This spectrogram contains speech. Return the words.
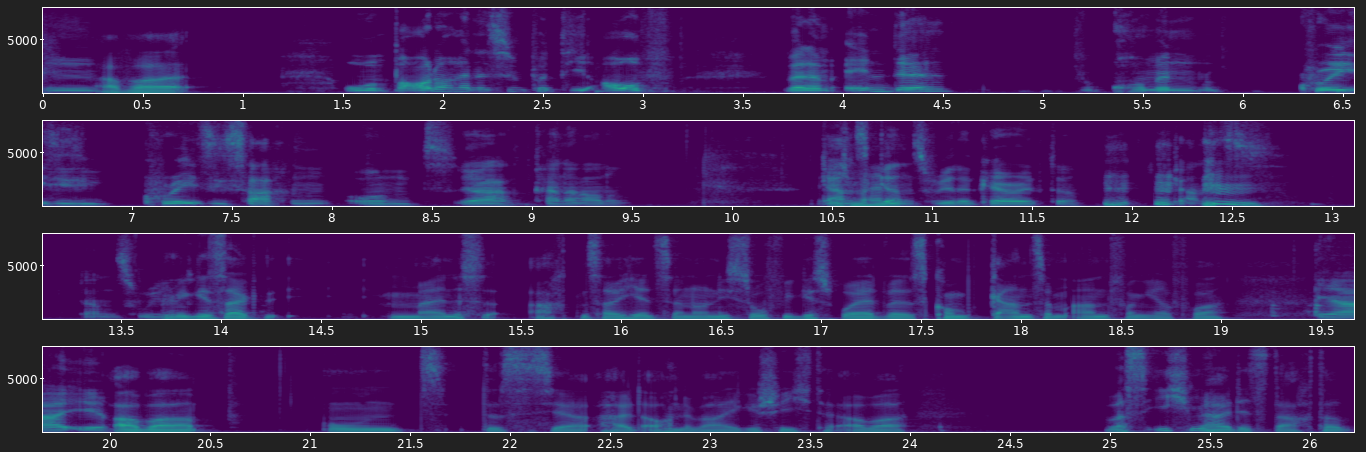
Mhm. Aber Und man baut auch eine Sympathie auf. Weil am Ende kommen crazy, crazy Sachen und ja, keine Ahnung. Ganz, mein- ganz weirder Charakter. Ganz, ganz wie weird. gesagt, meines Erachtens habe ich jetzt ja noch nicht so viel gespoilt, weil es kommt ganz am Anfang ja vor. Ja, eh. Aber, und das ist ja halt auch eine wahre Geschichte, aber was ich mir halt jetzt gedacht habe,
